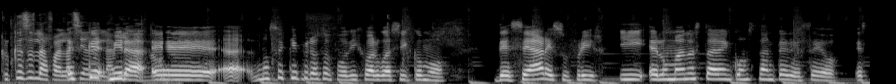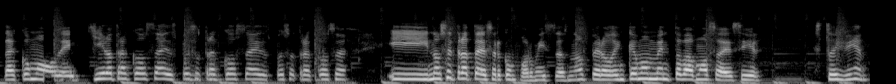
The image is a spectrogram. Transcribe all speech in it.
Creo que esa es la falacia es que, de la mira, vida, ¿no? Eh, ah, no sé qué filósofo dijo algo así como desear es sufrir. Y el humano está en constante deseo, está como de quiero otra cosa, después otra cosa y después otra cosa y no se trata de ser conformistas, ¿no? Pero ¿en qué momento vamos a decir, estoy bien,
